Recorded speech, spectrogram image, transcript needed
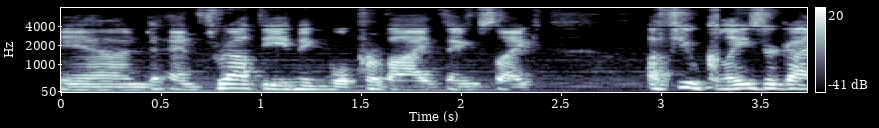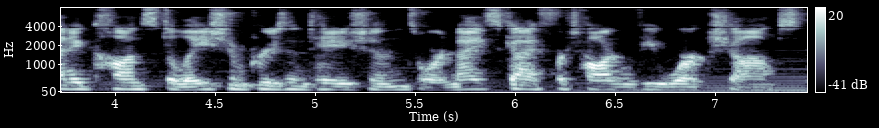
And, and throughout the evening, we'll provide things like a few laser guided constellation presentations or night sky photography workshops.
